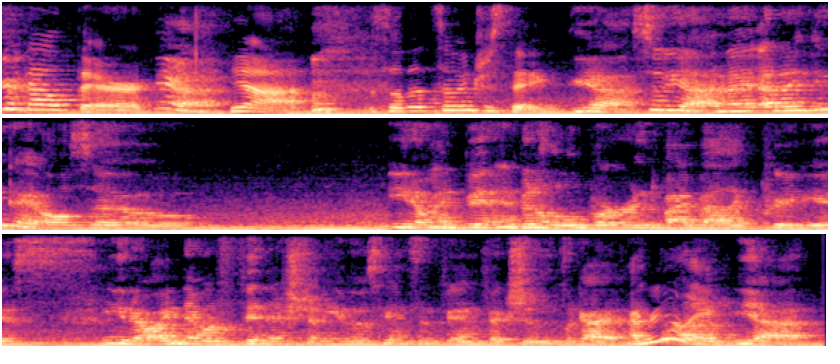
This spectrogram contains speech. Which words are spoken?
Yeah, it's out there. Yeah. Yeah. So that's so interesting. Yeah. So yeah, and I and I think I also, you know, had been had been a little burned by by like previous. You know, I never finished any of those Hanson fan fictions. Like I, I Really? thought- yeah.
